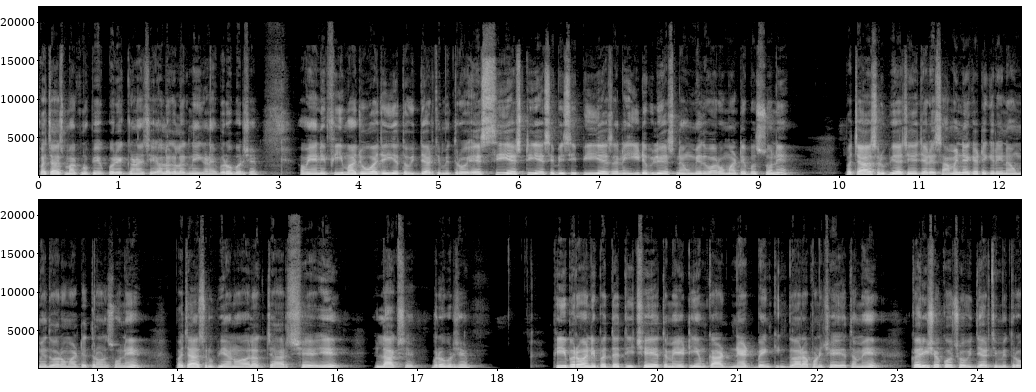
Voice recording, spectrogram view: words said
પચાસ માર્કનું પેપર એક ગણાય છે, અલગ અલગ નહીં ગણાય, બરાબર છે? હવે એની ફીમાં જોવા જઈએ તો વિદ્યાર્થી મિત્રો એસસી એસટી એસીબીસી પીએસ અને ઈડબ્લ્યુએસના ઉમેદવારો માટે બસો ને પચાસ રૂપિયા છે, જ્યારે સામાન્ય કેટેગરીના ઉમેદવારો માટે ત્રણસો ને પચાસ રૂપિયાનો અલગ ચાર્જ છે એ લાગશે. બરાબર છે? ફી ભરવાની પદ્ધતિ છે તમે એટીએમ કાર્ડ, નેટ બેન્કિંગ દ્વારા પણ છે, એ તમે કરી શકો છો, વિદ્યાર્થી મિત્રો.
